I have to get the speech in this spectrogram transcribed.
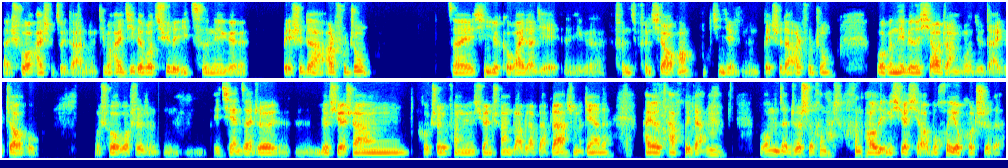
来说，还是最大的问题。我还记得我去了一次那个北师大二附中。在新街口外大街一个分分校哈，新街北师大二附中，我跟那边的校长我就打一个招呼，我说我是以前在这留学生口吃方面宣传，blah blah blah blah 什么这样的，还有他回答，嗯，我们在这是很很好的一个学校，不会有口吃的，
